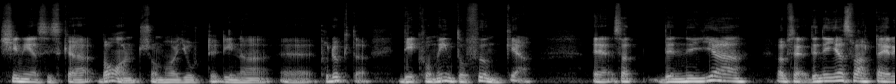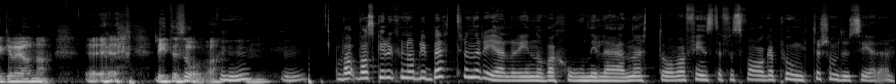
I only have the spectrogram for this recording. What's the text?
kinesiska barn som har gjort dina eh, produkter. Det kommer inte att funka. Eh, så att det nya, säga, det nya svarta är det gröna. Eh, lite så va? Mm. Mm. Mm. Vad, vad, skulle kunna bli bättre när det gäller innovation i länet och vad finns det för svaga punkter som du ser det?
